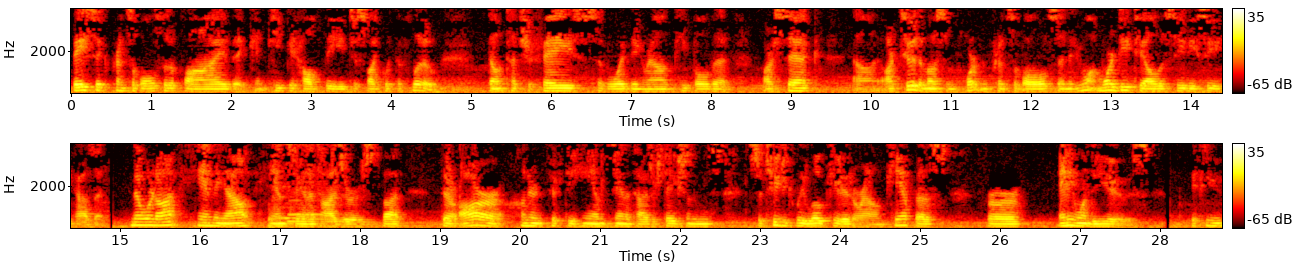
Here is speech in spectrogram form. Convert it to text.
Basic principles that apply that can keep you healthy, just like with the flu. Don't touch your face, avoid being around people that are sick, uh, are two of the most important principles. And if you want more detail, the CDC has it. No, we're not handing out hand sanitizers, but there are 150 hand sanitizer stations strategically located around campus for anyone to use. If you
